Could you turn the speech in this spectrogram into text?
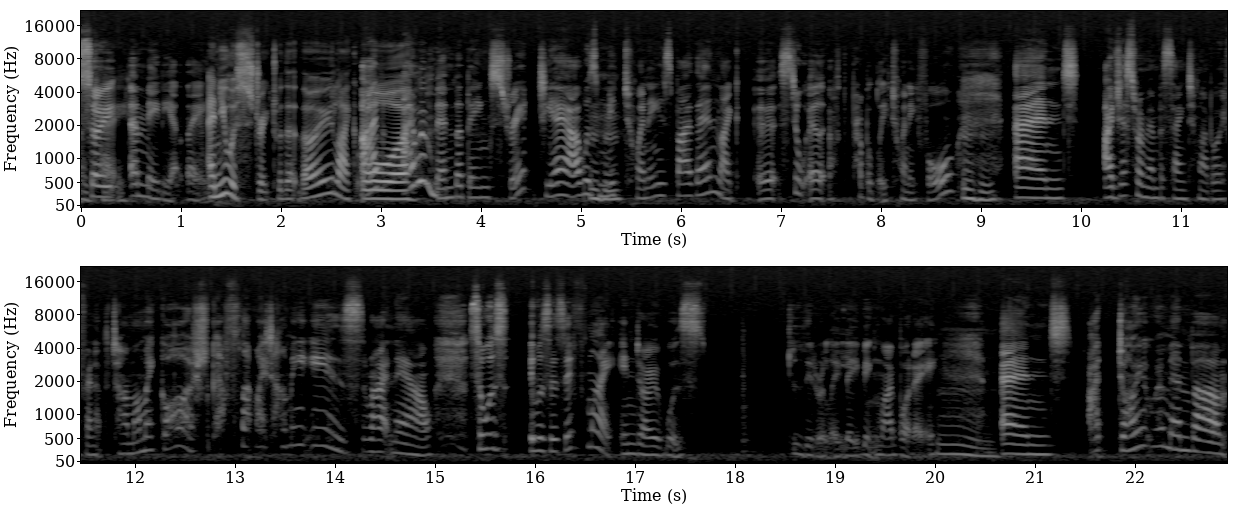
Okay. So immediately. And you were strict with it though, like, I, or I remember being strict. Yeah, I was Mhm. mid 20s by then, like uh, still early, probably 24. Mhm. And I just remember saying to my boyfriend at the time, "Oh my gosh, look how flat my tummy is right now." So it was it was as if my endo was literally leaving my body. Mm. And I don't remember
